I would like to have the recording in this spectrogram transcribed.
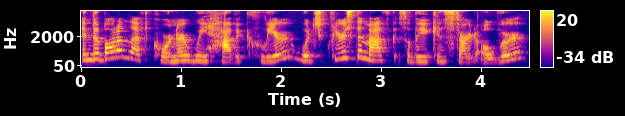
In the bottom left corner, we have a clear, which clears the mask so that you can start over.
